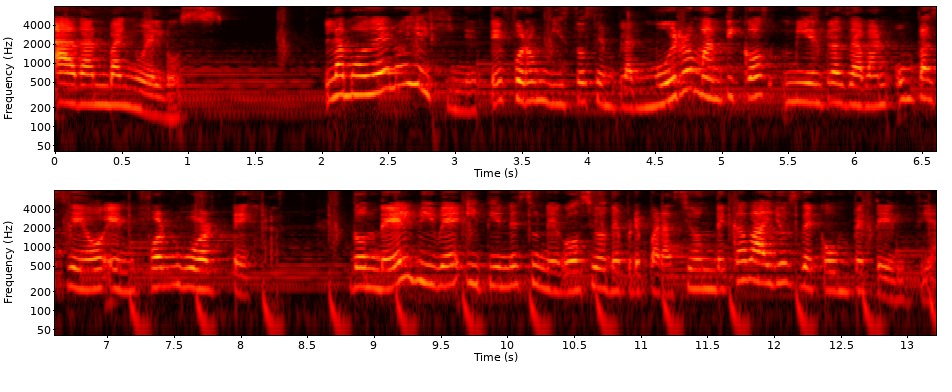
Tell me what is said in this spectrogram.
Adán Bañuelos. La modelo y el jinete fueron vistos en plan muy románticos mientras daban un paseo en Fort Worth, Texas, donde él vive y tiene su negocio de preparación de caballos de competencia.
